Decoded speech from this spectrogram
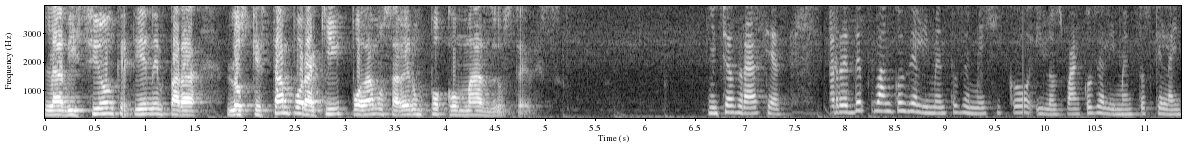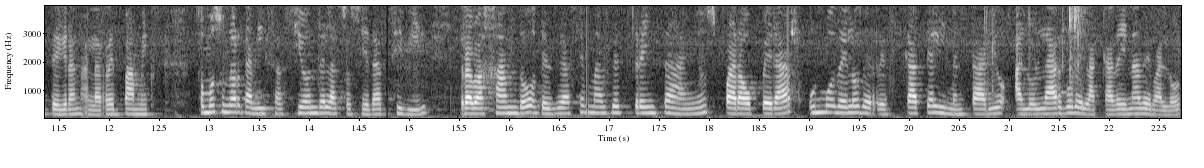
la visión que tienen para los que están por aquí, podamos saber un poco más de ustedes. Muchas gracias. La red de bancos de alimentos de México y los bancos de alimentos que la integran a la red BAMEX somos una organización de la sociedad civil trabajando desde hace más de 30 años para operar un modelo de rescate alimentario a lo largo de la cadena de valor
